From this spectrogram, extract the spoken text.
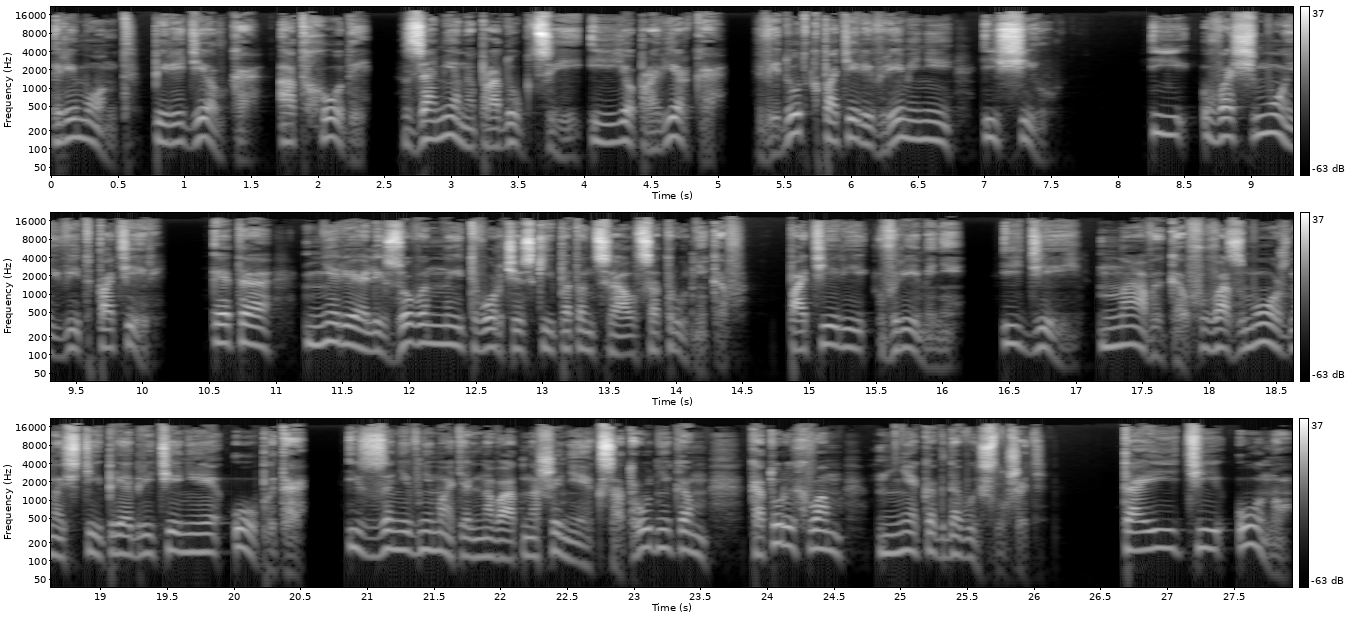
Ремонт, переделка, отходы, замена продукции и ее проверка ведут к потере времени и сил. И восьмой вид потерь – это нереализованный творческий потенциал сотрудников, потери времени, идей, навыков, возможностей приобретения опыта из-за невнимательного отношения к сотрудникам, которых вам некогда выслушать. Таити Ону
